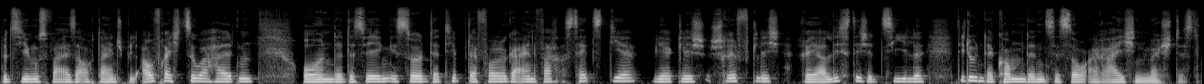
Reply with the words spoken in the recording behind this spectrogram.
beziehungsweise auch dein Spiel aufrecht zu erhalten. Und äh, deswegen ist so der Tipp der Folge einfach, setz dir wirklich schriftlich realistische Ziele, die du in der kommenden Saison erreichen möchtest.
